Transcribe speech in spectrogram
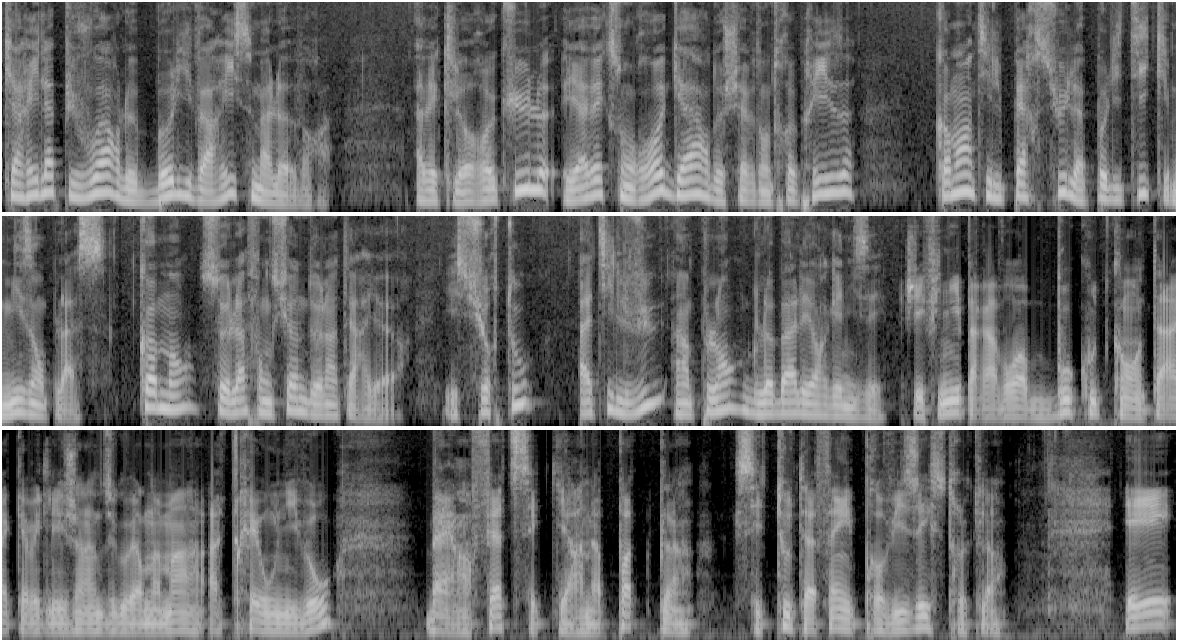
car il a pu voir le bolivarisme à l'œuvre. Avec le recul et avec son regard de chef d'entreprise, Comment a-t-il perçu la politique mise en place? Comment cela fonctionne de l'intérieur? Et surtout, a-t-il vu un plan global et organisé? J'ai fini par avoir beaucoup de contacts avec les gens du gouvernement à très haut niveau. Ben en fait, c'est qu'il n'y en a pas de plan. C'est tout à fait improvisé ce truc-là. Et,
